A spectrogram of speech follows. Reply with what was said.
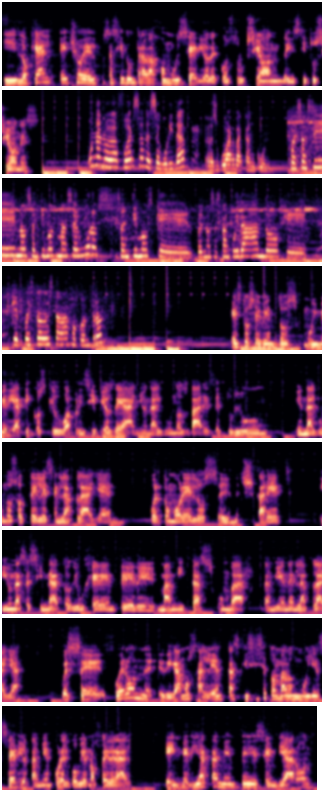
y lo que ha hecho él pues, ha sido un trabajo muy serio de construcción de instituciones. Una nueva fuerza de seguridad resguarda Cancún. Pues así nos sentimos más seguros, sentimos que pues, nos están cuidando, que, que pues todo está bajo control. Estos eventos muy mediáticos que hubo a principios de año en algunos bares de Tulum, en algunos hoteles en la playa, en Puerto Morelos, en Xcaret, y un asesinato de un gerente de Mamitas, un bar también en la playa, pues eh, fueron, eh, digamos, alertas que sí se tomaron muy en serio también por el gobierno federal e inmediatamente se enviaron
